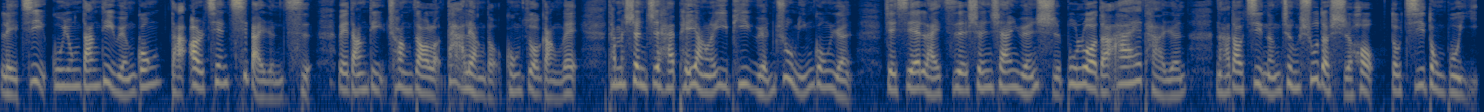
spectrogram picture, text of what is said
累计雇佣当地员工达二千七百人次，为当地创造了大量的工作岗位。他们甚至还培养了一批原住民工人。这些来自深山原始部落的阿埃塔人拿到技能证书的时候，都激动不已。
